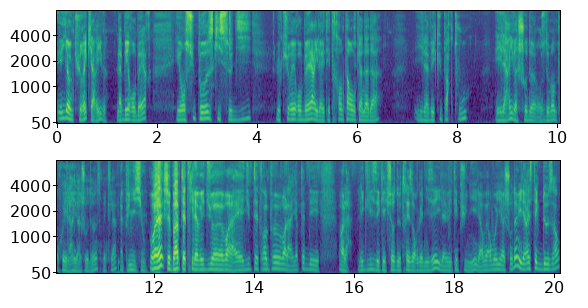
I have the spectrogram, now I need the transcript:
Et il y a un curé qui arrive, l'abbé Robert, et on suppose qu'il se dit, le curé Robert, il a été 30 ans au Canada, il a vécu partout, et il arrive à Chaudun. On se demande pourquoi il arrive à Chaudun, ce mec-là. La punition. Ouais, je sais pas, peut-être il avait dû, euh, voilà, il a dû peut-être un peu, voilà, il y a peut-être des, voilà, l'église est quelque chose de très organisé, il avait été puni, il avait envoyé à Chaudun, il est resté que deux ans,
